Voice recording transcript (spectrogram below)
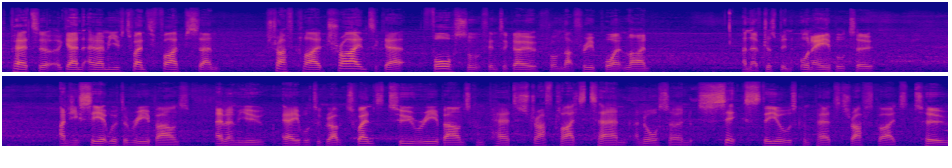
compared to, again, MMU's 25%. Strathclyde trying to get, force something to go from that three-point line and they've just been unable to. And you see it with the rebounds. MMU able to grab 22 rebounds compared to Strathclyde's 10 and also six steals compared to Strathclyde's 2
